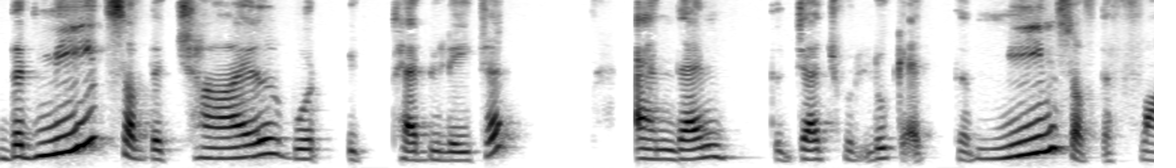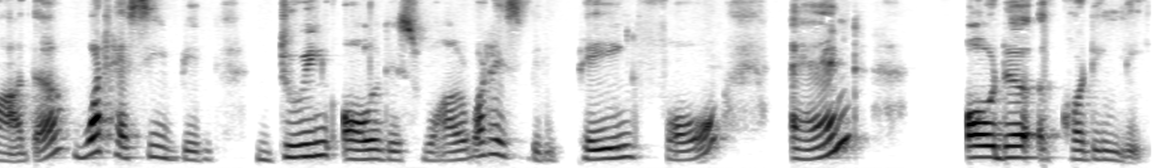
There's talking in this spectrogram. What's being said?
the needs of the child would be tabulated, and then the judge would look at the means of the father. What has he been doing all this while? What has been paying for? And order accordingly.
